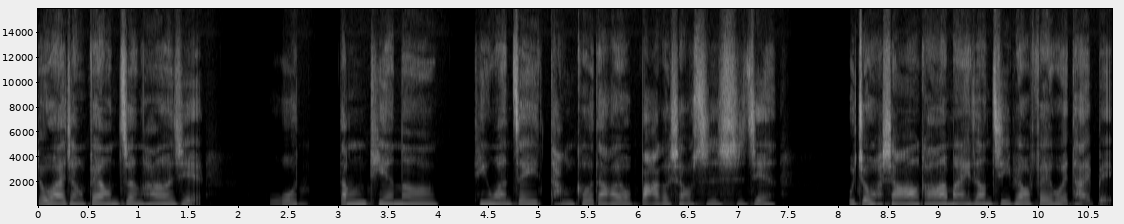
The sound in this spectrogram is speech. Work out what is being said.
对我来讲非常震撼，而且我当天呢。听完这一堂课，大概有八个小时的时间，我就想要赶快买一张机票飞回台北，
